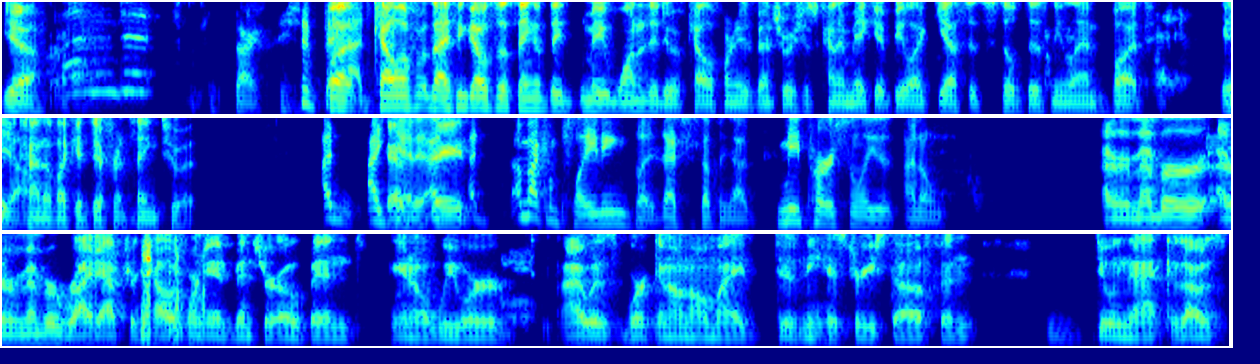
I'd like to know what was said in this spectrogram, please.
Yeah, and Sorry, but. California, I think that was the thing that they may wanted to do with California Adventure, was just kind of make it be like, yes, it's still Disneyland, but it's Yeah. kind of like a different thing to it. I I Yeah, get it. they- I, I, I'm not complaining, but that's just something I, me personally, I don't. I remember I remember right after California Adventure opened, you know, we were I was working on all my Disney history stuff and doing that because I was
